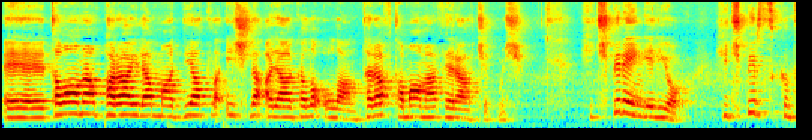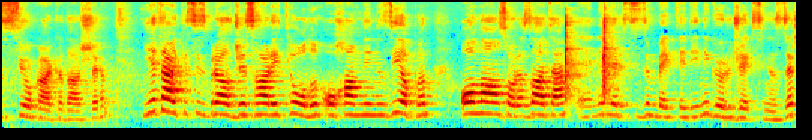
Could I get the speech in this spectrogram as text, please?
E, tamamen parayla, maddiyatla, işle alakalı olan taraf tamamen ferah çıkmış. Hiçbir engeli yok. Hiçbir sıkıntısı yok arkadaşlarım. Yeter ki siz biraz cesaretli olun. O hamlenizi yapın. Ondan sonra zaten e, neleri sizin beklediğini göreceksinizdir.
